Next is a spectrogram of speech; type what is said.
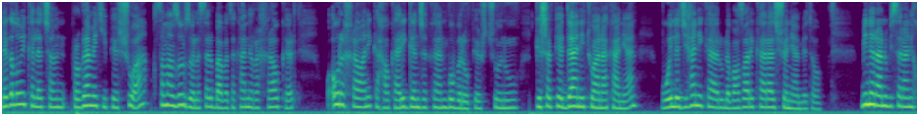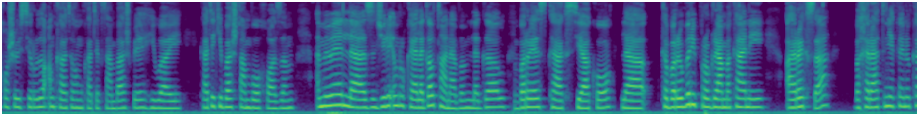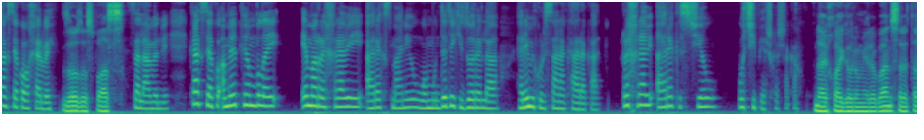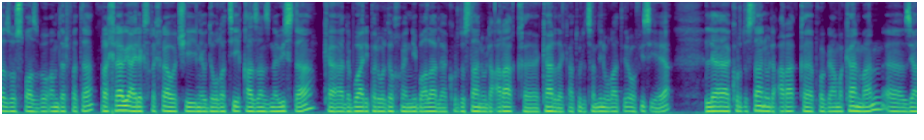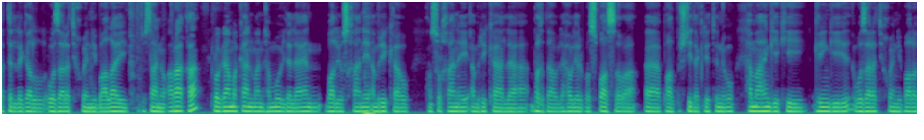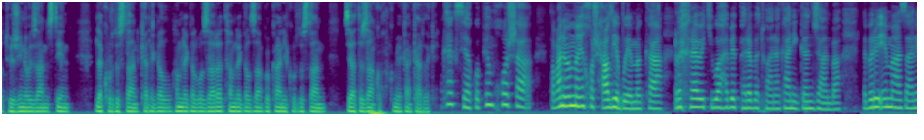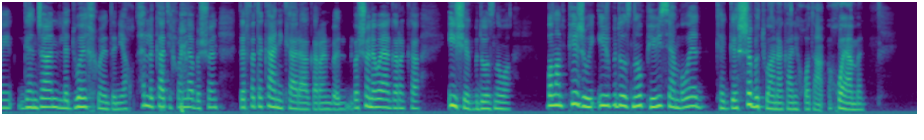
لەگەڵ ئەوەی کە لە چەند پرۆگرامێکی پێشووە قسەمان زۆر زۆر لەسەر بابەتەکانی ڕێکخراو کرد و ئەو ڕێکخراوانەی کە هاوکاری گەنجەکەن بۆ بەرەوپێشچوون و گەشە پێدانی تواناکانیان بۆی لە جیهانی کار و لە بازاری کارا شوێنیان بێتەوە بینەران و بیسەرانی خۆشەویستی ڕووداو ئەم کاتە هەموو کاتێکتان باش بێ هیوای کاتێکی باشتان بۆ خوازم ئەمەوێ لە زنجیری ئەم ڕوکە لەگەڵ تانابم لەگەڵ بەڕێز کاکسیاکۆ لە کە بەڕێوبەری پرۆگرامەکانی ئارێکسە بەخێراتن یەکەن و کاک سیاکۆ بەخێربێ زۆر زۆر سپاس سەلامت بێ کاک سیاکۆ ئەمێ پێم بڵێ ئێمە ڕێکخراوی ئارەکسمانێ و وە مدەتێکی زۆرە لە هەرمی کوردستانە کارەکات ڕێکخراوی ئارەکس چییە و وەچی پێشکەشەکە نایخوای گەورە مێرەبان سەرەتا زۆر سپاس بۆ ئەم دەرفەتە ڕێکخراوی ئایرکس ڕێکخراوەکی نێودەوڵەتی قازانز نەویستە کە لە بواری پەروەردە خوێنی باڵا لە کوردستان و لە عراق کار دەکات و لە چەندین وڵاتی ئۆفیسی هەیە لە کوردستان و لە عێراق پرۆگرامەکانمان زیاتر لەگەڵ وەزارەتی خوێندنی باڵای کوردستان و عێراقە پرۆگرامەکانمان هەمووی لەلایەن باڵیۆزخانەی ئەمریکا و قونسولخانەی ئەمریکا لە بەغدا و لە هەولێر بە سوپاسەوە پاڵپشتی دەکرێتن و هەماهەنگێکی گرنگی وەزارەتی خوێندنی باڵا و توێژینەوەی زانستین لە کوردستان کە لەگەڵ هەم لەگەڵ وەزارەت هەم لەگەڵ زانکۆکانی کوردستان زیاتر زانکۆ حکومیەکان کار دەکەین. کاک سیاکۆ پێم خۆشە تەبعەن ئەمە مایەی خۆشحاڵیە بۆ ئێمە کە ڕێکخراوێکی وا هەبێ پەرە بە توانەکانی گەنجان بە لەبەروی ئێمە ئازانین گەنجان لە دوای خوێندن یاخود هەر لە کاتی خوێندنا بە شوێن دەرفەتەکانی کاراگەڕێن بە شوێنەوەیان گەڕن کە ئیشێک بدۆزنەوە بەڵام پێشەوەی ئیش بدۆزنەوە پێویستیان بەوەیە کە گەشە بە توانەکانی خۆتان خۆیان بن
